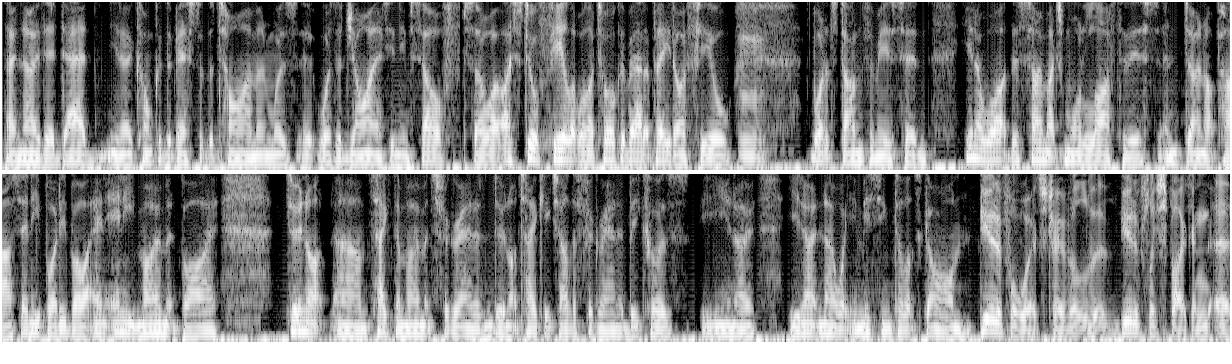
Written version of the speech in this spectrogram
they know their dad, you know, conquered the best at the time and was was a giant in himself. So I, I still feel it while I talk about it, Pete. I feel. Mm. What it's done for me is said, you know what? There's so much more to life to this, and do not not pass anybody by and any moment by do not um, take the moments for granted and do not take each other for granted because you know you don't know what you're missing till it's gone. Beautiful words, Trevor. Beautifully spoken. Uh,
